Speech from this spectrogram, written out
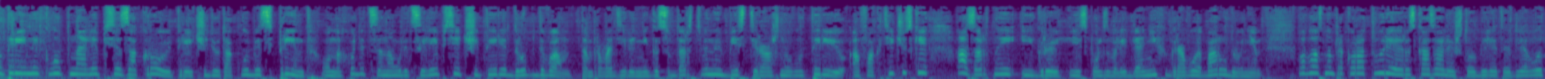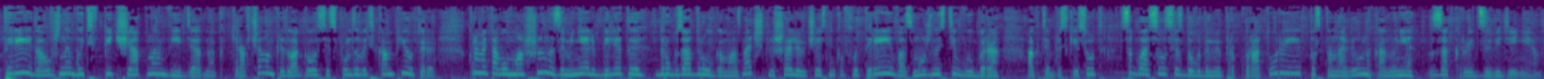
Лотерейный клуб на Лепсе закроют. Речь идет о клубе «Спринт». Он находится на улице Лепси 4, дробь 2. Там проводили не государственную бестиражную лотерею, а фактически азартные игры и использовали для них игровое оборудование. В областной прокуратуре рассказали, что билеты для лотереи должны быть в печатном виде, однако кировчанам предлагалось использовать компьютеры. Кроме того, машины заменяли билеты друг за другом, а значит лишали участников лотереи возможности выбора. Октябрьский суд согласился с доводами прокуратуры и постановил накануне закрыть заведение.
